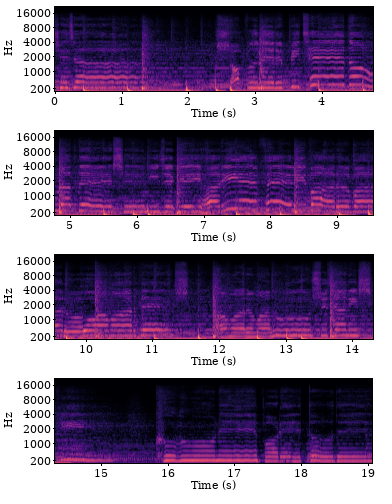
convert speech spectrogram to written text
ভেসে যা স্বপ্নের পিছে দৌড়াতে এসে নিজেকেই হারিয়ে ফেলি বারবার। ও আমার দেশ, আমার মানুষ, জানিস কি? খুব মনে পড়ে তোদের।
